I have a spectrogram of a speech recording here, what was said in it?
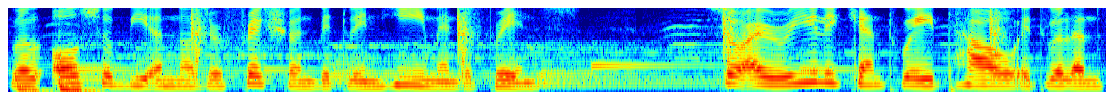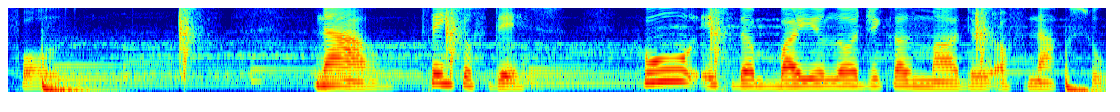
will also be another friction between him and the prince. So I really can't wait how it will unfold. Now, think of this. Who is the biological mother of Naksu?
